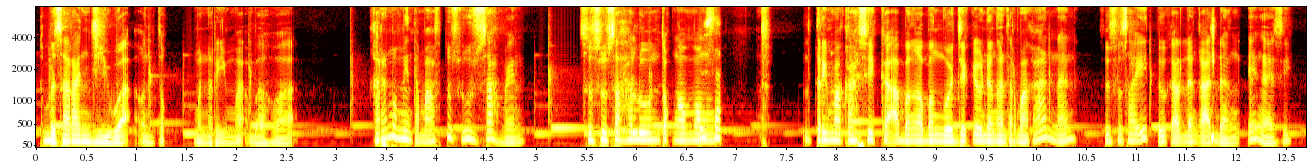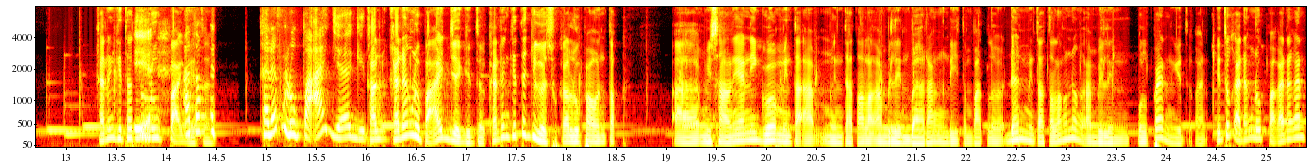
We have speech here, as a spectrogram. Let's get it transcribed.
kebesaran jiwa untuk menerima bahwa karena meminta maaf tuh susah men. Susah lu untuk ngomong Susah. terima kasih ke abang-abang gojek yang udah nganter makanan. Sesusah itu kadang-kadang ya nggak sih? Kadang kita tuh Iya. lupa Atau gitu. kad- kadang lupa aja gitu. Kad- kadang lupa aja gitu. Kadang kita juga suka lupa untuk uh, misalnya nih gue minta minta tolong ambilin barang di tempat lo dan minta tolong dong ambilin pulpen gitu kan. Itu kadang lupa. Kadang kan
